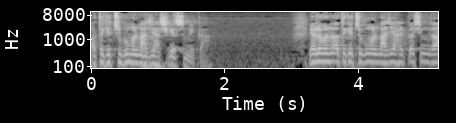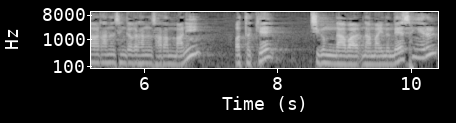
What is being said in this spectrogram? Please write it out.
어떻게 죽음을 맞이하시겠습니까? 여러분은 어떻게 죽음을 맞이할 것인가 라는 생각을 하는 사람만이 어떻게 지금 남아있는 내 생애를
